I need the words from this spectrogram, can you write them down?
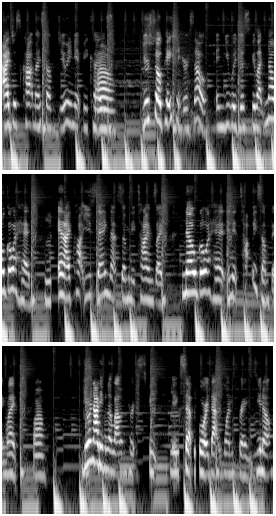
I just caught myself doing it because wow. You're so patient yourself, and you would just be like, "No, go ahead." Mm-hmm. And I caught you saying that so many times, like, "No, go ahead," and it taught me something. Like, wow, you're not even allowing her to speak mm-hmm. except for that one phrase, you know.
